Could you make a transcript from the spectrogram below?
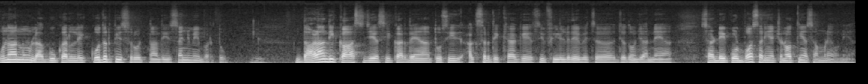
ਉਹਨਾਂ ਨੂੰ ਲਾਗੂ ਕਰਨ ਲਈ ਕੁਦਰਤੀ ਸਰੋਤਾਂ ਦੀ ਸੰਜਮੀ ਵਰਤੋਂ। ਦਾਲਾਂ ਦੀ ਕਾਸਟ ਜੇ ਅਸੀਂ ਕਰਦੇ ਆ ਤੁਸੀਂ ਅਕਸਰ ਦੇਖਿਆ ਕਿ ਅਸੀਂ ਫੀਲਡ ਦੇ ਵਿੱਚ ਜਦੋਂ ਜਾਂਦੇ ਆ ਸਾਡੇ ਕੋਲ ਬਹੁਤ ਸਾਰੀਆਂ ਚੁਣੌਤੀਆਂ ਸਾਹਮਣੇ ਆਉਂਦੀਆਂ।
